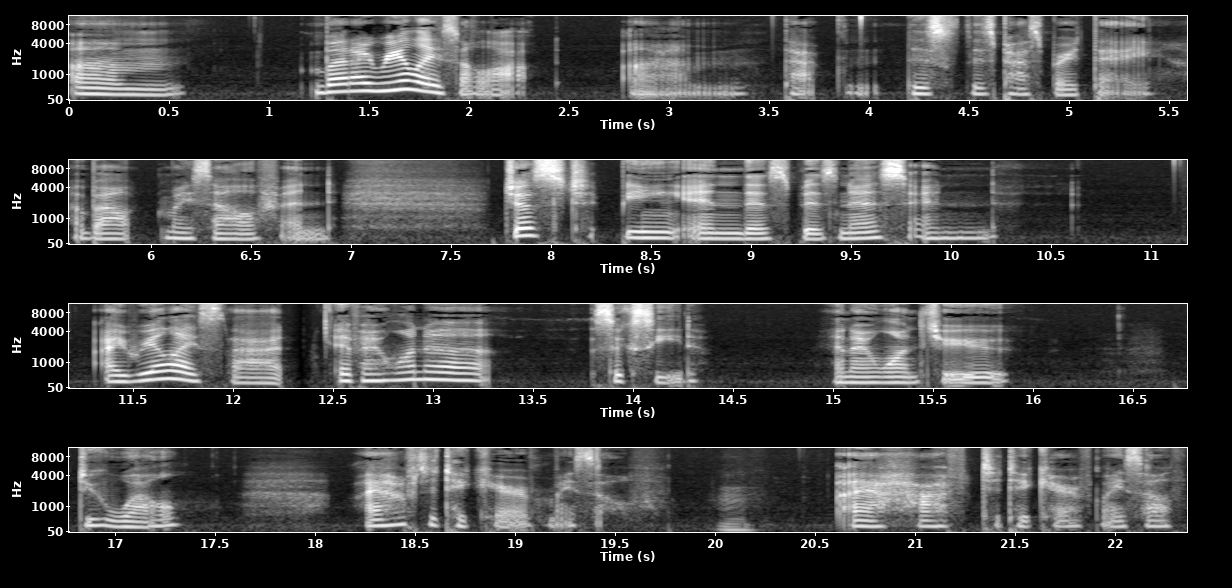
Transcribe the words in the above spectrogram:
Um, but I realized a lot um, that this this past birthday about myself and just being in this business, and I realized that if I want to succeed and I want to do well, I have to take care of myself. Mm. I have to take care of myself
